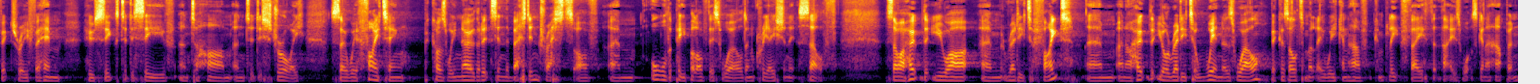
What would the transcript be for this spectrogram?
victory for him who seeks to deceive and to harm and to destroy. So we're fighting because we know that it's in the best interests of um, all the people of this world and creation itself. So I hope that you are um, ready to fight, um, and I hope that you're ready to win as well, because ultimately we can have complete faith that that is what's going to happen.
